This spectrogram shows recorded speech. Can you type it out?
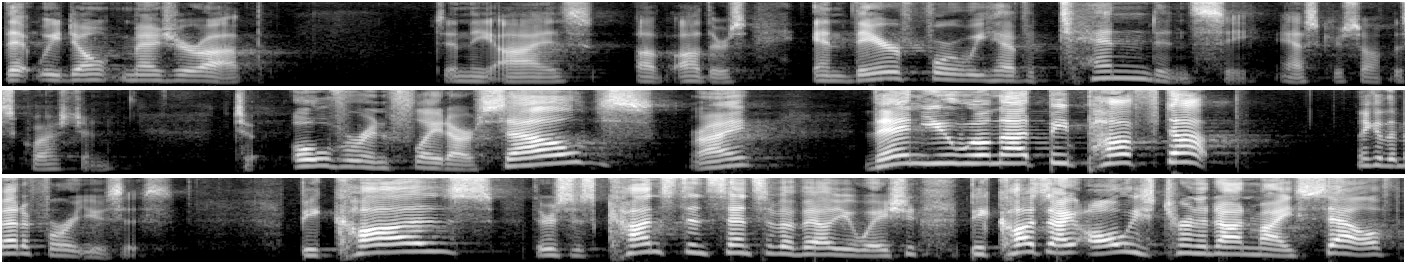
that we don't measure up in the eyes of others. And therefore, we have a tendency, ask yourself this question to overinflate ourselves, right? Then you will not be puffed up. Think of the metaphor it uses. Because there's this constant sense of evaluation, because I always turn it on myself,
